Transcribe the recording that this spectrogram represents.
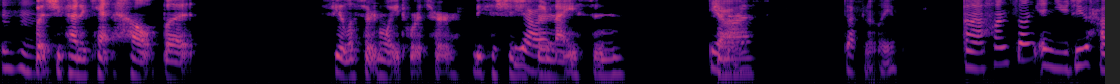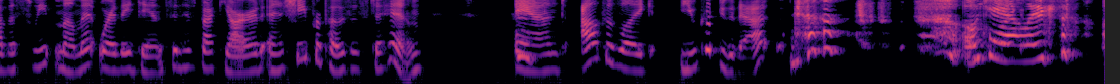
Hmm But she kind of can't help but feel a certain way towards her because she's just so nice and Yeah. generous. Definitely. Uh, Hansung and Yuju have a sweet moment where they dance in his backyard and she proposes to him. And Alex was like, You could do that. okay, like- Alex. Uh,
